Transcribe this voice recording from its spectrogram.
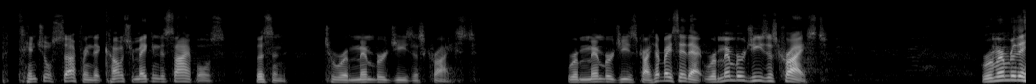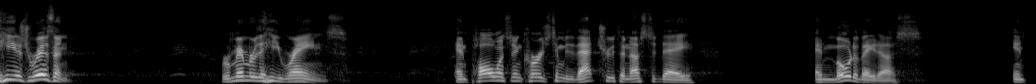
potential suffering that comes from making disciples. Listen, to remember Jesus Christ. Remember Jesus Christ. Everybody say that. Remember Jesus Christ. Remember that He is risen. Remember that He reigns. And Paul wants to encourage Timothy that truth in us today and motivate us in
